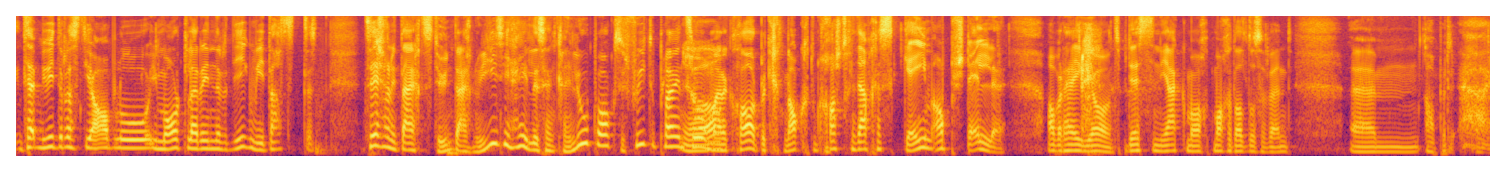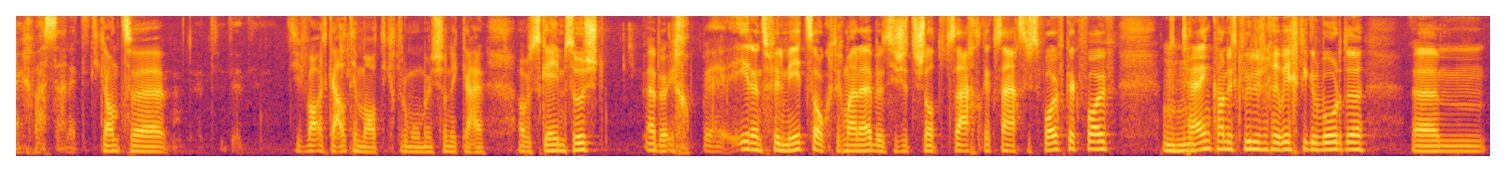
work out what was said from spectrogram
jetzt hat mich wieder an das Diablo Immortal erinnert, irgendwie, das, das, zuerst habe ich gedacht, das klingt eigentlich noch easy, hey, es haben keine Lootbox, es ist Free-to-Play und so. Ja. Ich meine, klar, beknackt, du kannst nicht einfach ein Game abstellen. Aber hey, ja, das bei Destiny auch gemacht, machen halt, was sie wollen. Ähm, aber ah, ich weiß auch nicht, die ganze die Wa- Geldthematik drumherum ist schon nicht geil. Aber das Game sonst, eben, ich, äh, ihr habt es viel mehr gezockt. Ich meine, eben, es ist jetzt statt 6 gegen 6 ist es 5 gegen 5. Der Tank, habe ich das Gefühl, ist ein bisschen wichtiger geworden. Ähm,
